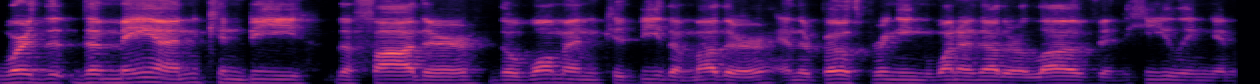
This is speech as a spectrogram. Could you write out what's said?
where the, the man can be the father, the woman could be the mother, and they're both bringing one another love and healing and,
